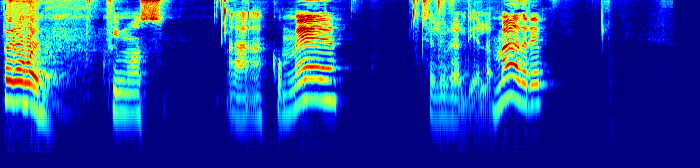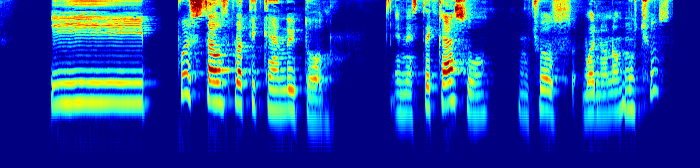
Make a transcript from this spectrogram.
Pero bueno, fuimos a comer, celebrar el Día de la Madre y pues estábamos platicando y todo. En este caso, muchos, bueno, no muchos,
